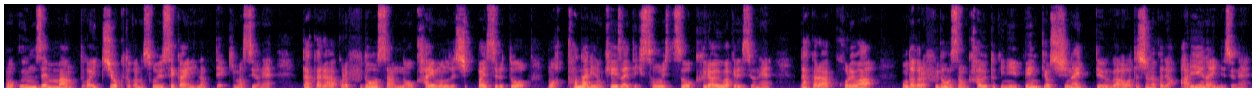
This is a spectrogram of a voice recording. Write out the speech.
もううん千万とか1億とかのそういう世界になってきますよね。だからこれ不動産の買い物で失敗すると、もうかなりの経済的損失を食らうわけですよね。だからこれは、もうだから不動産を買うときに勉強しないっていうのが私の中ではありえないんですよね。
